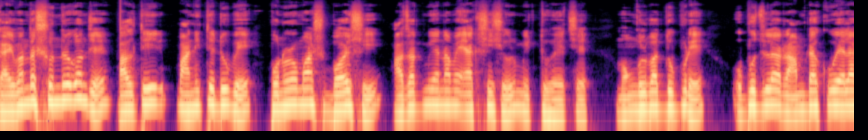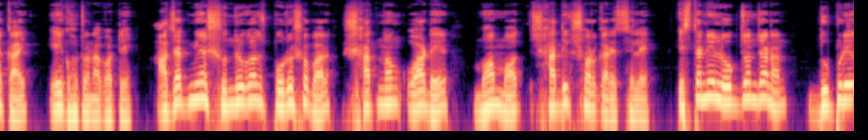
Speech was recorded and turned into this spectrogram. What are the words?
গাইবান্ধা সুন্দরগঞ্জে বালতির পানিতে ডুবে পনেরো মাস বয়সী আজাদ মিয়া নামে এক শিশুর মৃত্যু হয়েছে। মঙ্গলবার দুপুরে উপজেলার রামডাকু এলাকায় এ ঘটনা ঘটে। আজাদ মিয়া সুন্দরগঞ্জ পৌরসভার সাত নং ওয়ার্ডের মোহাম্মদ সাদিক সরকারের ছেলে। স্থানীয় লোকজন জানান, দুপুরে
